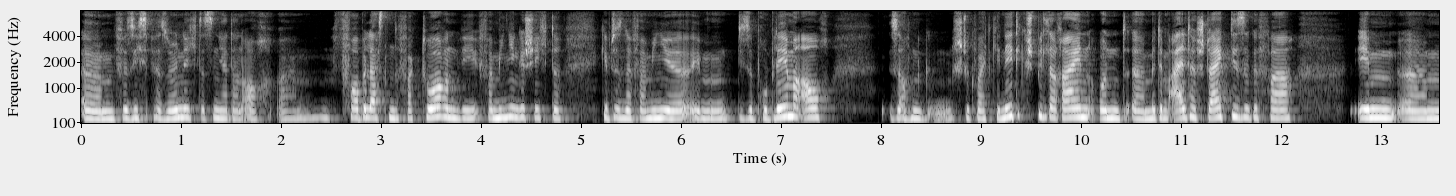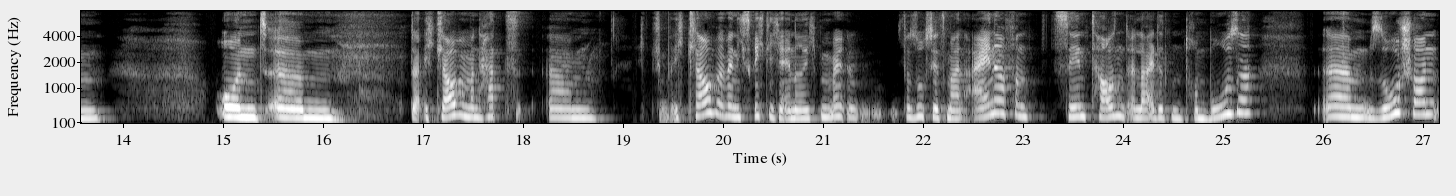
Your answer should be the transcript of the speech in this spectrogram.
ähm, für sich persönlich. Das sind ja dann auch ähm, vorbelastende Faktoren wie Familiengeschichte. Gibt es in der Familie eben diese Probleme auch? Ist auch ein, ein Stück weit Genetik spielt da rein und äh, mit dem Alter steigt diese Gefahr eben. Ähm, und ähm, da, ich glaube, man hat ähm, ich glaube, wenn ich es richtig erinnere, ich versuche es jetzt mal, einer von 10.000 erleideten Thrombose, ähm, so schon,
